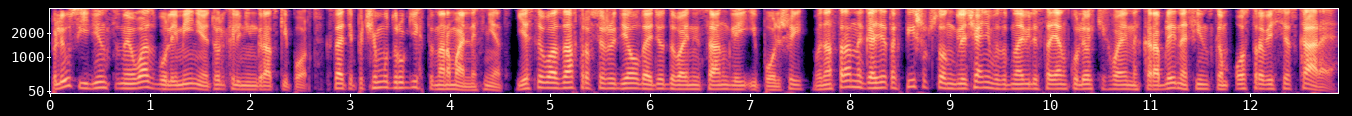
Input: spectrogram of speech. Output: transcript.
Плюс единственный у вас более-менее только Ленинградский порт. Кстати, почему других-то нормальных нет? Если у вас завтра все же дело дойдет до войны с Англией и Польшей, в иностранных газетах пишут, что англичане возобновили стоянку легких военных кораблей на финском острове Сескаре.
